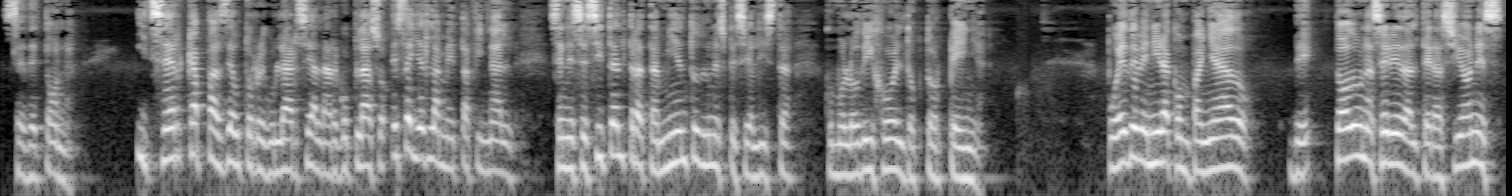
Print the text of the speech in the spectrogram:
se detona y ser capaz de autorregularse a largo plazo. Esta ya es la meta final. Se necesita el tratamiento de un especialista, como lo dijo el doctor Peña. Puede venir acompañado de toda una serie de alteraciones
